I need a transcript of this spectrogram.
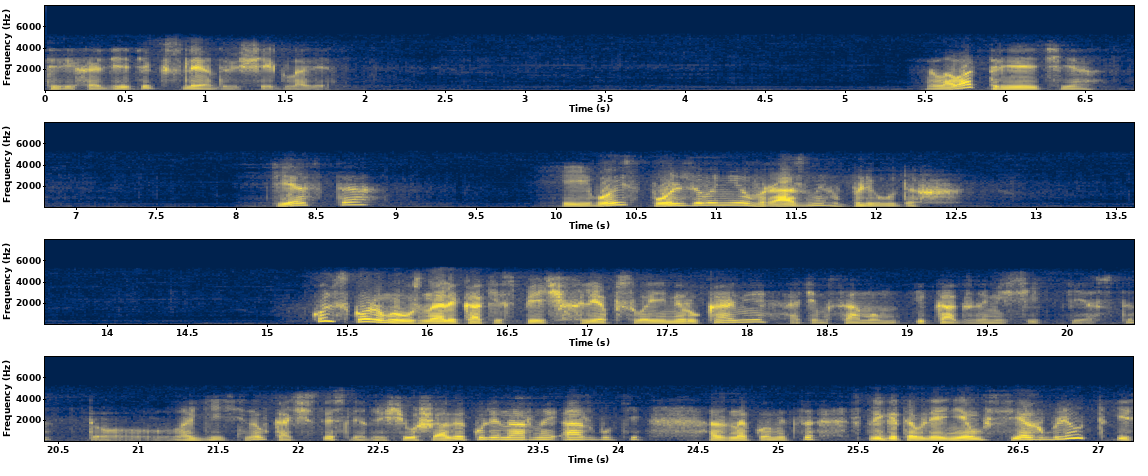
переходите к следующей главе. Глава третья. Тесто и его использование в разных блюдах. Коль скоро мы узнали, как испечь хлеб своими руками, а тем самым и как замесить тесто, то логично в качестве следующего шага кулинарной азбуки ознакомиться с приготовлением всех блюд из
